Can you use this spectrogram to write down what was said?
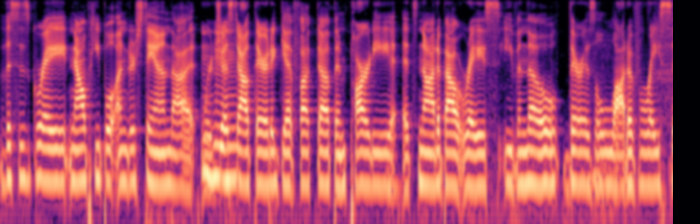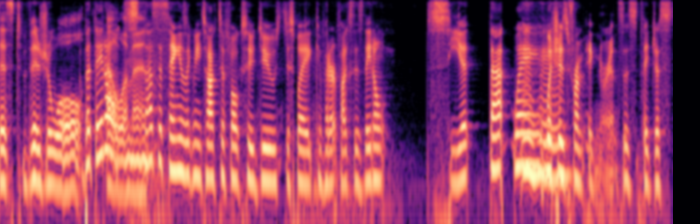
This is great. Now people understand that we're mm-hmm. just out there to get fucked up and party. It's not about race even though there is a lot of racist visual But they don't. elements. That's the thing is like when you talk to folks who do display Confederate flags, is they don't see it that way, which is from ignorance. Is they just,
